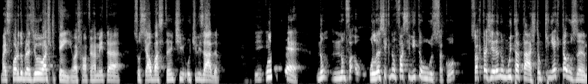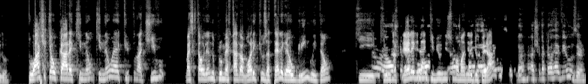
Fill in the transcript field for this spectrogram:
mas fora do Brasil eu acho que tem. Eu acho que é uma ferramenta social bastante utilizada. E o lance é, não, não, o lance é que não facilita o uso, sacou? Só que tá gerando muita taxa. Então, quem é que tá usando? Tu acha que é o cara que não, que não é criptonativo mas que está olhando para o mercado agora e que usa Telegram, é o gringo, então, que, que usa que Telegram e que viu nisso uma maneira de operar? User, tá? Acho que até o heavy user,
